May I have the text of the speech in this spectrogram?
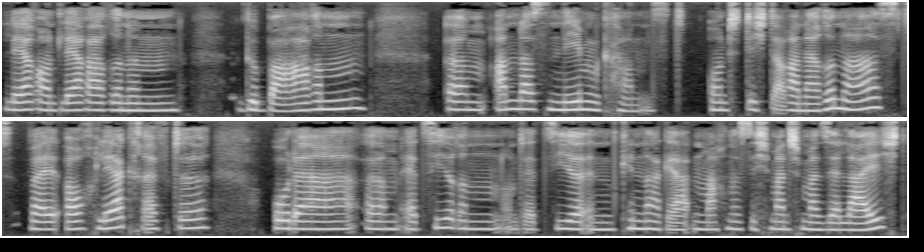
Lehrer und Lehrerinnen Gebaren ähm, anders nehmen kannst und dich daran erinnerst, weil auch Lehrkräfte oder ähm, Erzieherinnen und Erzieher in Kindergärten machen es sich manchmal sehr leicht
